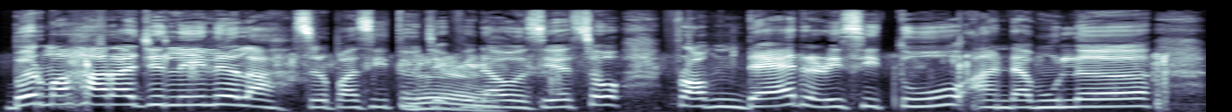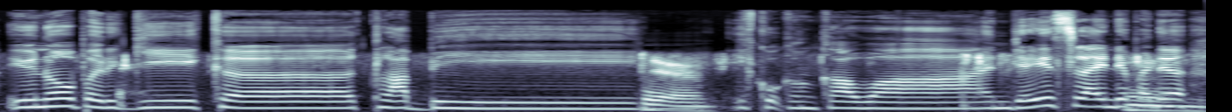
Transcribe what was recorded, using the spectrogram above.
Bermaharaja lela lah selepas itu Cik Yeah. Firdaus ya. So from there dari situ anda mula you know pergi ke clubbing. Yeah. Ikut kawan-kawan. Jadi selain daripada Hmm.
